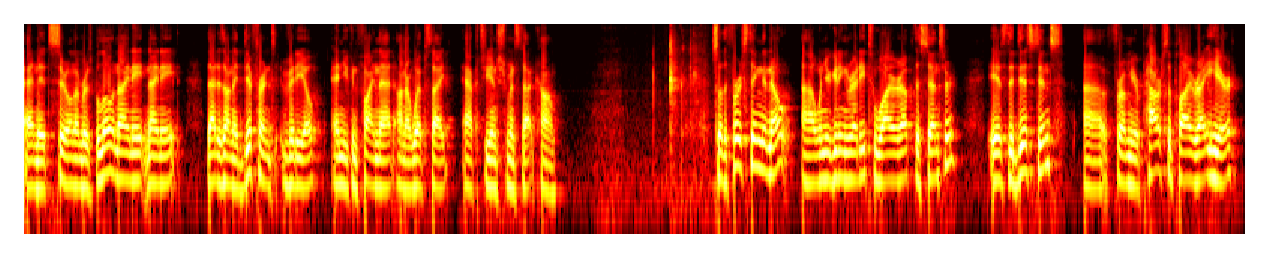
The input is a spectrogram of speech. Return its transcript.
and its serial number is below 9898, that is on a different video, and you can find that on our website, apogeeinstruments.com. So the first thing to note uh, when you're getting ready to wire up the sensor is the distance uh, from your power supply right here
